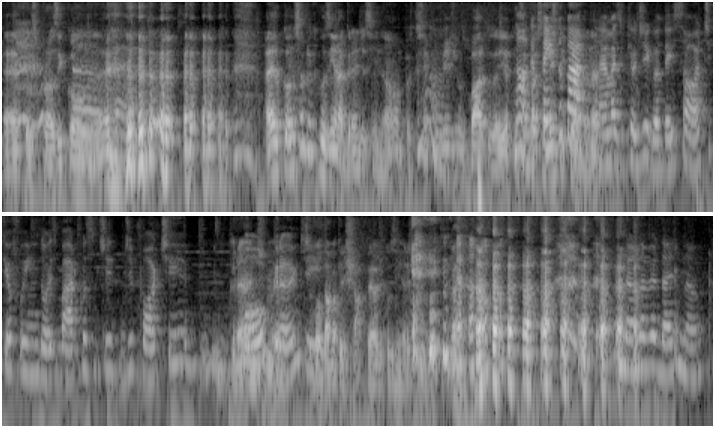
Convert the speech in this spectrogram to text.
É, tem os prós e cons, é, né? É. eu não sabia que a cozinha era grande assim, não, porque eu sempre hum. vejo nos barcos aí. Não, depende do pequena, barco, né? né? Mas o que eu digo, eu dei sorte que eu fui em dois barcos de, de porte grande, bom, grande. Você botava aquele chapéu de cozinheiro assim. não, na verdade não.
